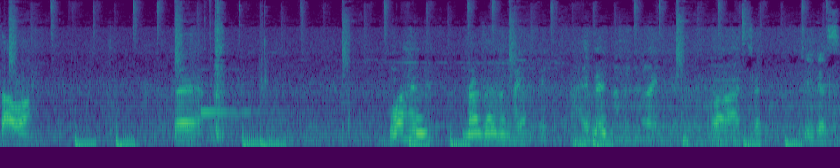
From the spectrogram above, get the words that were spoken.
চাওয়া। বহেন না যাবেন আচ্ছা ঠিক আছে।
